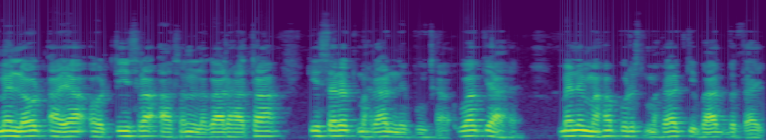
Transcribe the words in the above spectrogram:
मैं लौट आया और तीसरा आसन लगा रहा था कि शरद महाराज ने पूछा, वह क्या है? मैंने महापुरुष महाराज की बात बताई।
